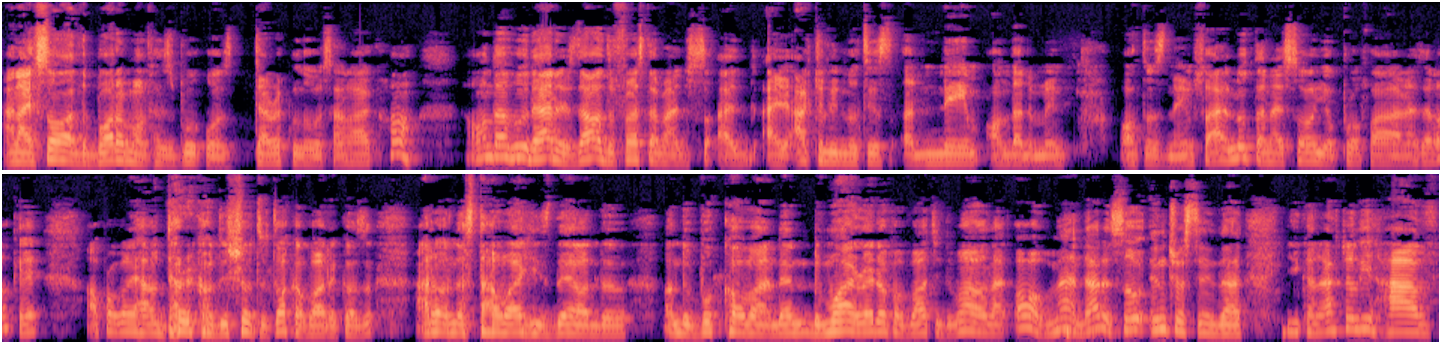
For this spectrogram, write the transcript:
and I saw at the bottom of his book was Derek Lewis. I'm like, huh. I wonder who that is. That was the first time I just I, I actually noticed a name under the main author's name. So I looked and I saw your profile and I said, okay, I'll probably have Derek on the show to talk about it because I don't understand why he's there on the on the book cover. And then the more I read up about it, the more I was like, oh man, that is so interesting that you can actually have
